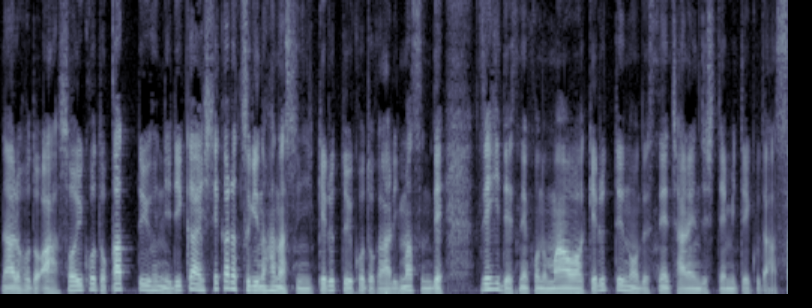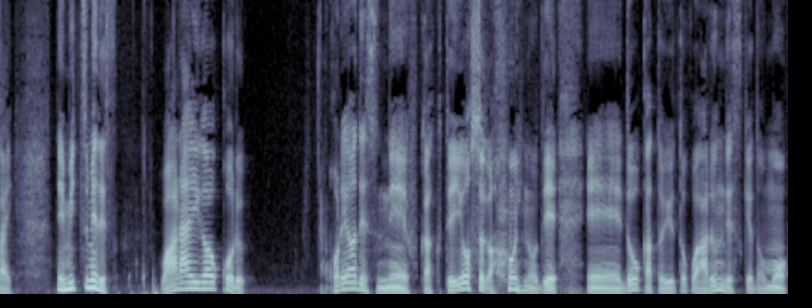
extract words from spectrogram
なるほど、あ、そういうことかっていうふうに理解してから次の話に行けるということがありますんで、ぜひですね、この間を空けるっていうのをですね、チャレンジしてみてください。で、三つ目です。笑いが起こる。これはですね、不確定要素が多いので、えー、どうかというところあるんですけども、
